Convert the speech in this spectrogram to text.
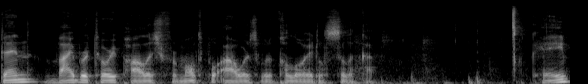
then vibratory polish for multiple hours with colloidal silica. Okay,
